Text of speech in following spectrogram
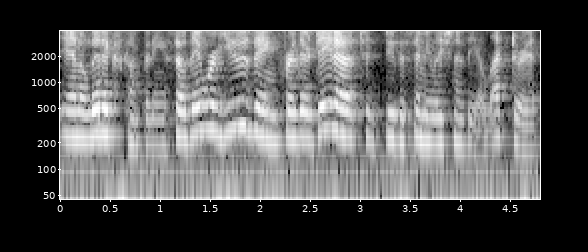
analytics company. So they were using for their data to do the simulation of the electorate.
